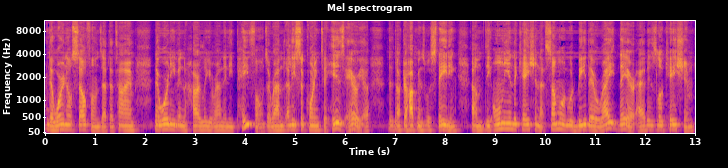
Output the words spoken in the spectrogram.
There were no cell phones at the time. There weren't even hardly around any payphones around, at least according to his area that Dr. Hopkins was stating. Um, the only indication that someone would be there right there at his location,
